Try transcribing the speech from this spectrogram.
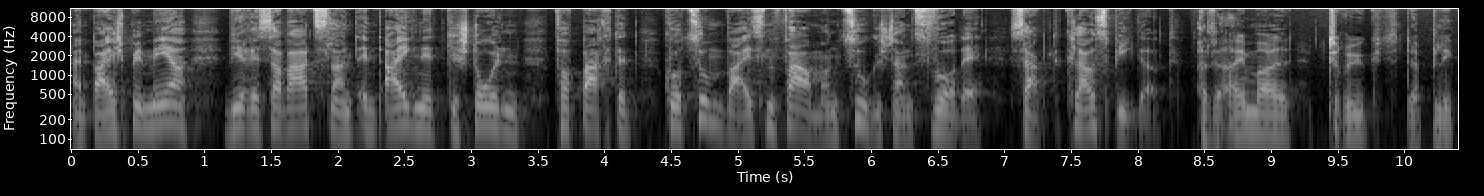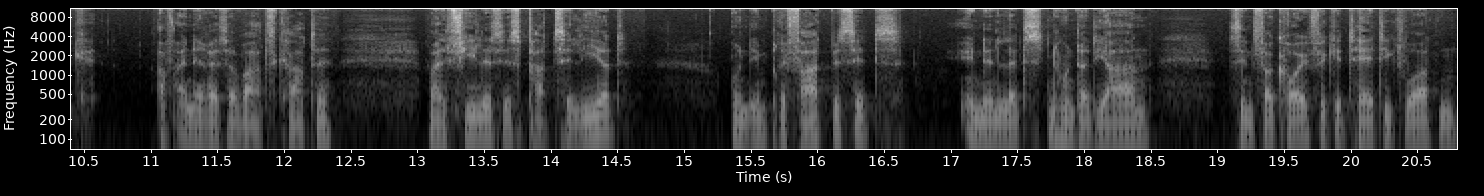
Ein Beispiel mehr, wie Reservatsland enteignet, gestohlen, verpachtet, kurzum weißen Farmern zugestanzt wurde, sagt Klaus Biegert. Also einmal trügt der Blick auf eine Reservatskarte, weil vieles ist parzelliert und im Privatbesitz. In den letzten 100 Jahren sind Verkäufe getätigt worden,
